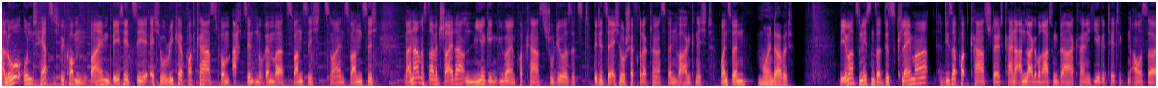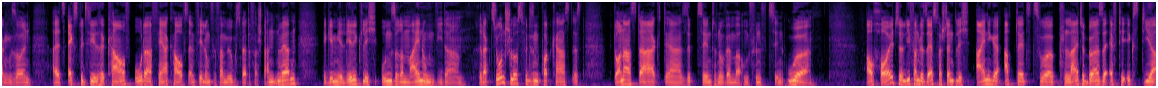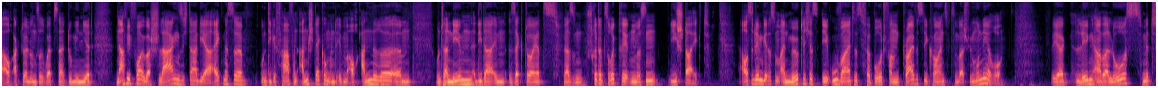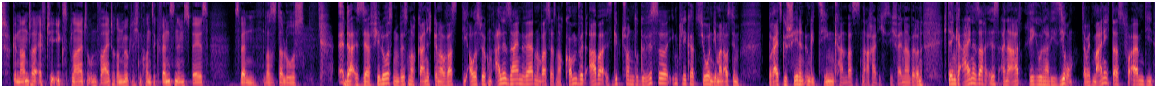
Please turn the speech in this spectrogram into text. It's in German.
Hallo und herzlich willkommen beim BTC Echo Recap Podcast vom 18. November 2022. Mein Name ist David Scheider und mir gegenüber im Podcast-Studio sitzt BTC Echo Chefredakteur Sven Wagenknecht. Moin Sven. Moin David. Wie immer zunächst unser Disclaimer. Dieser Podcast stellt keine Anlageberatung dar, keine hier getätigten Aussagen sollen als explizite Kauf- oder Verkaufsempfehlung für Vermögenswerte verstanden werden. Wir geben hier lediglich unsere Meinungen wieder. Redaktionsschluss für diesen Podcast ist Donnerstag, der 17. November um 15 Uhr. Auch heute liefern wir selbstverständlich einige Updates zur Pleitebörse FTX, die ja auch aktuell unsere Website dominiert. Nach wie vor überschlagen sich da die Ereignisse und die Gefahr von Ansteckung und eben auch andere ähm, Unternehmen, die da im Sektor jetzt ja, so Schritte zurücktreten müssen die steigt. Außerdem geht es um ein mögliches EU-weites Verbot von Privacy Coins, wie zum Beispiel Monero. Wir legen aber los mit genannter FTX-Pleite und weiteren möglichen Konsequenzen im Space. Sven, was ist da los? Äh, da ist sehr viel los und wir wissen noch gar nicht genau, was die Auswirkungen alle sein werden und was jetzt noch kommen wird. Aber es gibt schon so gewisse Implikationen, die man aus dem bereits Geschehenen irgendwie ziehen kann, was es nachhaltig sich verändern wird. Und ich denke, eine Sache ist eine Art Regionalisierung. Damit meine ich, dass vor allem die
